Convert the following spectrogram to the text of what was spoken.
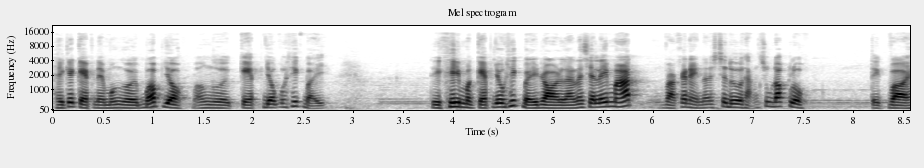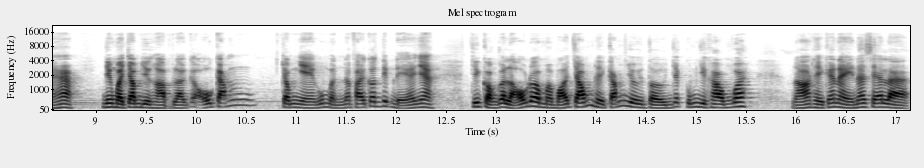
Thì cái kẹp này mọi người bóp vô, mọi người kẹp vô cái thiết bị. Thì khi mà kẹp vô thiết bị rồi là nó sẽ lấy mát và cái này nó sẽ đưa thẳng xuống đất luôn. Tuyệt vời ha. Nhưng mà trong trường hợp là cái ổ cắm trong nhà của mình nó phải có tiếp địa nha. Chứ còn cái lỗ đó mà bỏ trống thì cắm vô tường chắc cũng như không quá. Đó thì cái này nó sẽ là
